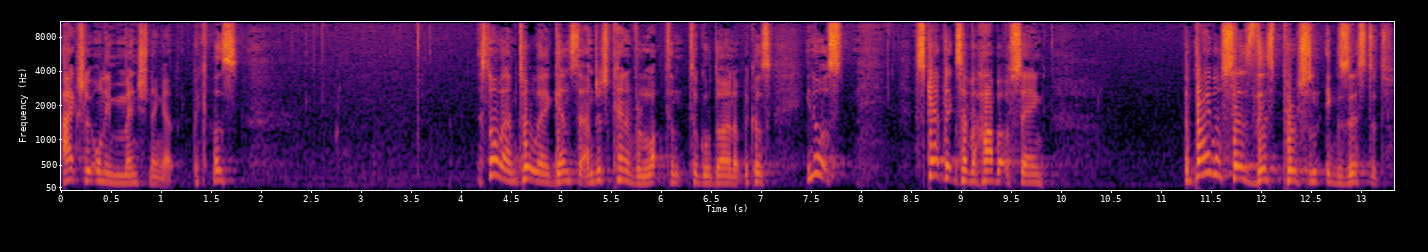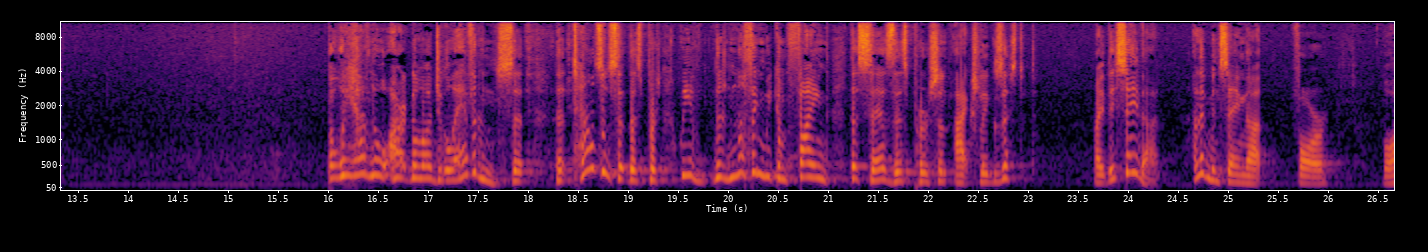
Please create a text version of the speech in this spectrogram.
actually only mentioning it because it's not that I'm totally against it, I'm just kind of reluctant to go down it because, you know, skeptics have a habit of saying, the Bible says this person existed. But we have no archaeological evidence that, that tells us that this person, we have, there's nothing we can find that says this person actually existed. Right? They say that. And they've been saying that for well,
